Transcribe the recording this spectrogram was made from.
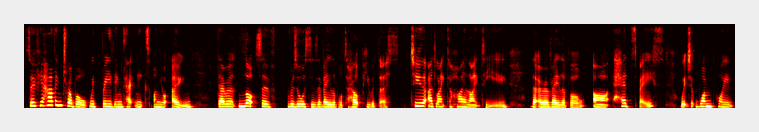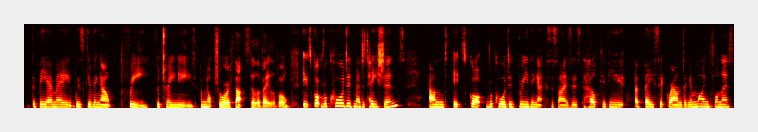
So, if you're having trouble with breathing techniques on your own, there are lots of resources available to help you with this. Two that I'd like to highlight to you that are available are Headspace, which at one point the BMA was giving out free for trainees. I'm not sure if that's still available. It's got recorded meditations and it's got recorded breathing exercises to help give you a basic grounding in mindfulness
